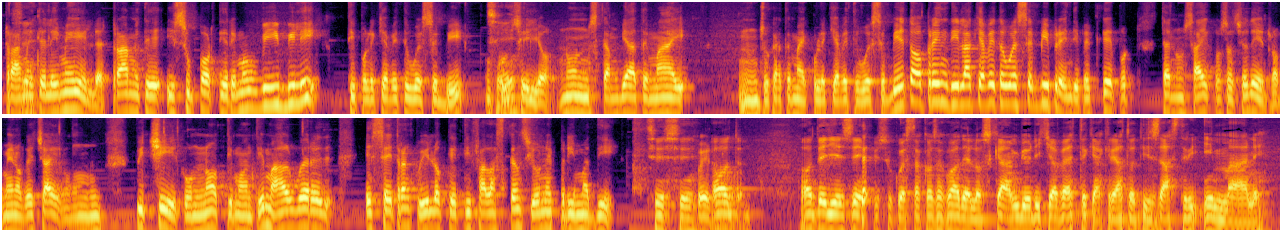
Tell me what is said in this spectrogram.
tramite le email, tramite i supporti removibili, tipo le chiavette USB, un Sì. consiglio, non scambiate mai, non giocate mai con le chiavette USB, e tu prendi la chiavetta USB, prendi perché te non sai cosa c'è dentro, a meno che c'hai un PC con un ottimo anti-malware e sei tranquillo che ti fa la scansione prima di... sì, sì. Quello- Ho, ho degli esempi su questa cosa qua dello scambio di chiavette che ha creato disastri immani.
